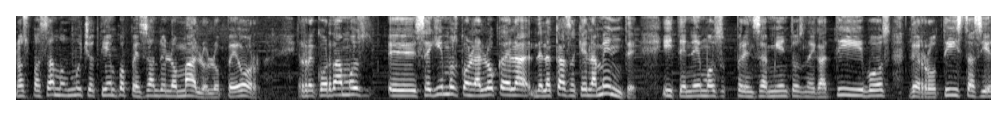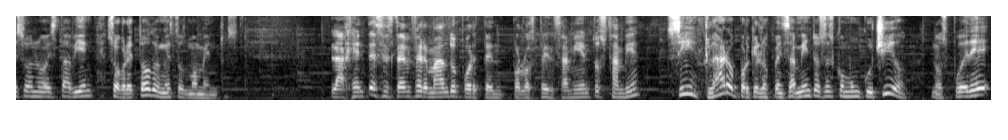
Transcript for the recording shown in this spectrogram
nos pasamos mucho tiempo pensando en lo malo, lo peor recordamos, eh, seguimos con la loca de la, de la casa, que es la mente, y tenemos pensamientos negativos, derrotistas, y eso no está bien, sobre todo en estos momentos. ¿La gente se está enfermando por, ten- por los pensamientos también? Sí, claro, porque los pensamientos es como un cuchillo, nos puede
